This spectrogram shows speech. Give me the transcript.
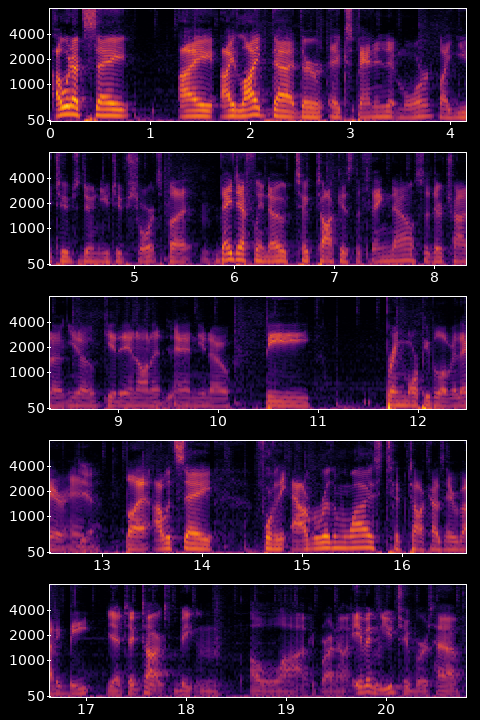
I would have to say. I, I like that they're expanding it more. Like YouTube's doing YouTube Shorts, but Mm-hmm. they definitely know TikTok is the thing now, so they're trying to you know get in on it Yeah. and you know be bring more people over there. And Yeah. but I would say for the algorithm wise, TikTok has everybody beat. Yeah, TikTok's beating a lot of people right now. Even YouTubers have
